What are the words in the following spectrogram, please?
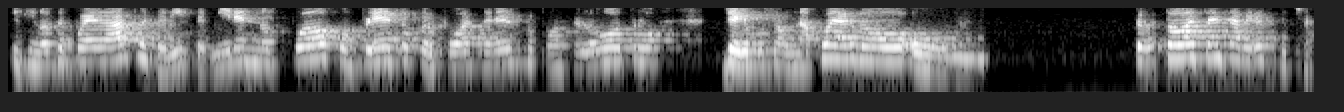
y si no se puede dar, pues se dice, miren, no puedo completo, pero puedo hacer esto, puedo hacer lo otro, lleguemos a un acuerdo o... Todo está en saber escuchar,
